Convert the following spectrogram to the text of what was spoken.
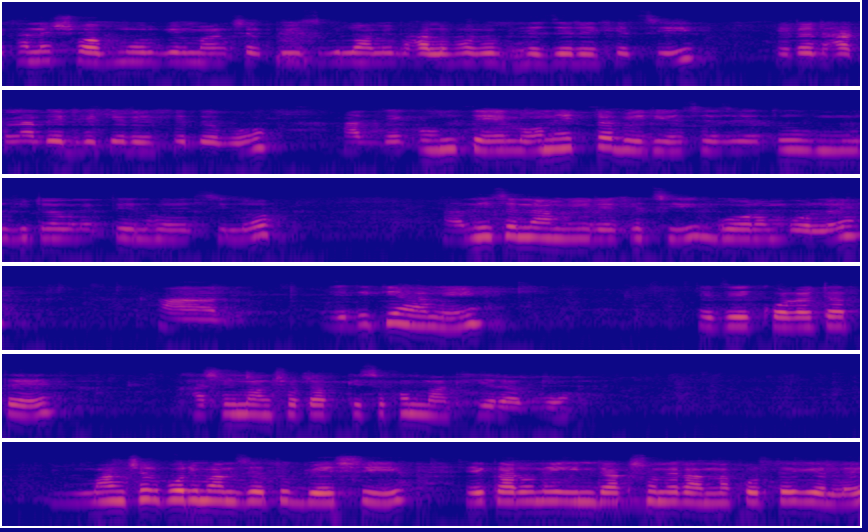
এখানে সব মুরগির মাংসের পিসগুলো আমি ভালোভাবে ভেজে রেখেছি। এটা ঢাকনা দিয়ে ঢেকে রেখে দেব। আর দেখুন, তেল অনেকটা বেরিয়েছে, যেহেতু মুরগিটা অনেক তেল হয়েছিল। নিচে নামিয়ে রেখেছি গরম বলে। আর এদিকে আমি এই যে কড়াইটাতে খাসির মাংসটা কিছুক্ষণ মাখিয়ে রাখব। মাংসের পরিমাণ যেহেতু বেশি এই কারণে ইন্ডাকশনে রান্না করতে গেলে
